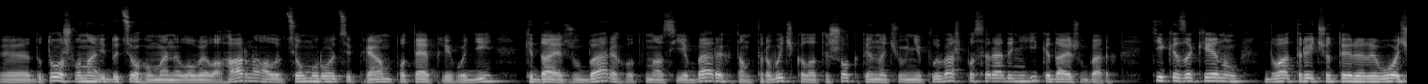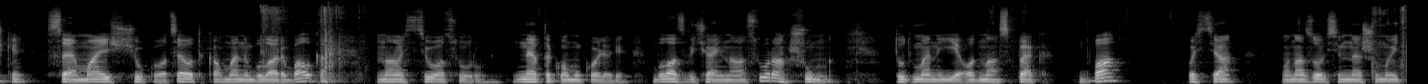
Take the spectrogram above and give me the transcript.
Е, До того ж, вона і до цього в мене ловила гарно, але в цьому році прям по теплій воді кидаєш в берег. От в нас є берег, там травичка, латишок, ти на човні пливеш посередині і кидаєш в берег. Тільки закинув 2, 3, 4 ривочки, все, маєш щуку. Оце от така в мене була рибалка на ось цю асуру. Не в такому кольорі. Була звичайна асура, шумна. Тут в мене є одна спек 2, ось ця, вона зовсім не шумить.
